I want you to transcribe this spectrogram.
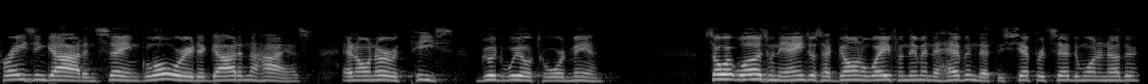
praising God and saying, Glory to God in the highest, and on earth peace, goodwill toward men. So it was when the angels had gone away from them into heaven that the shepherds said to one another,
